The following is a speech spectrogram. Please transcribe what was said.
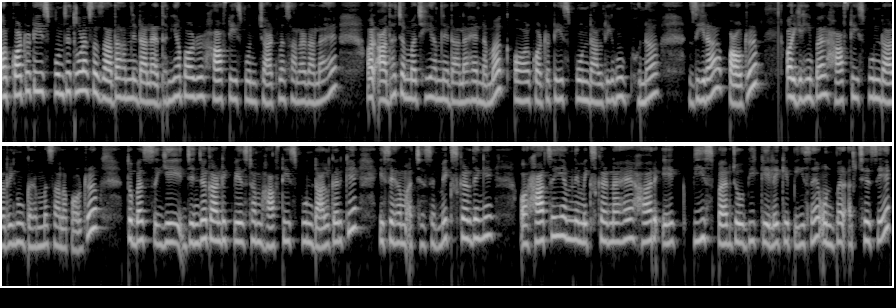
और क्वार्टर टी स्पून से थोड़ा सा ज़्यादा हमने डाला है धनिया powder, half teaspoon chaat masala डाला है, और आधा चम्मच ही हमने डाला है नमक, और क्वार्टर टी स्पून डाल रही हूँ भुना ज़ीरा पाउडर, और यहीं पर हाफ़ टी स्पून डाल रही हूँ गरम मसाला पाउडर। तो बस ये जिंजर गार्लिक पेस्ट हम हाफ़ टी स्पून डाल करके इसे हम अच्छे से मिक्स कर देंगे। और हाथ से ही हमने मिक्स करना है। हर एक पीस पर जो भी केले के पीस हैं, उन पर अच्छे से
